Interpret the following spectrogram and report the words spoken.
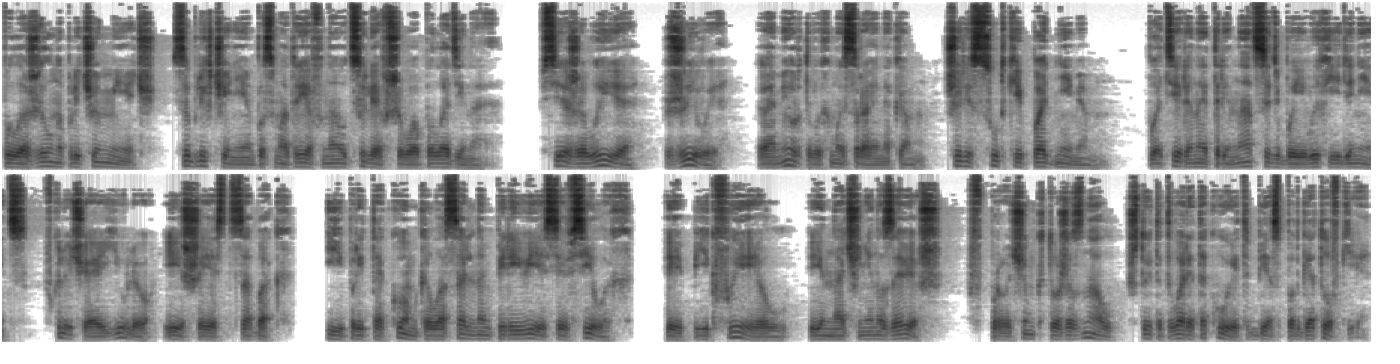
положил на плечо меч, с облегчением посмотрев на уцелевшего паладина. Все живые – живы, а мертвых мы с Райнаком через сутки поднимем. Потеряны 13 боевых единиц, включая Юлю и 6 собак. И при таком колоссальном перевесе в силах. Epic fail, иначе не назовешь. Впрочем, кто же знал, что эта тварь атакует без подготовки?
